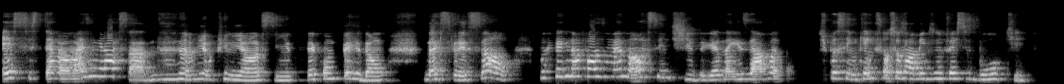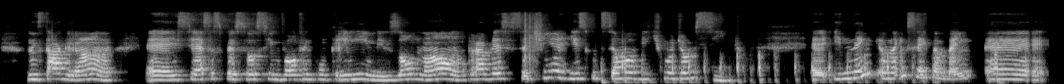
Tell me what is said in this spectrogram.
Esse sistema é o mais engraçado, na minha opinião, assim, até com perdão da expressão, porque ele não faz o menor sentido. Ele analisava, tipo assim, quem são seus amigos no Facebook, no Instagram, é, se essas pessoas se envolvem com crimes ou não, para ver se você tinha risco de ser uma vítima de homicídio. É, e nem, eu nem sei também é,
